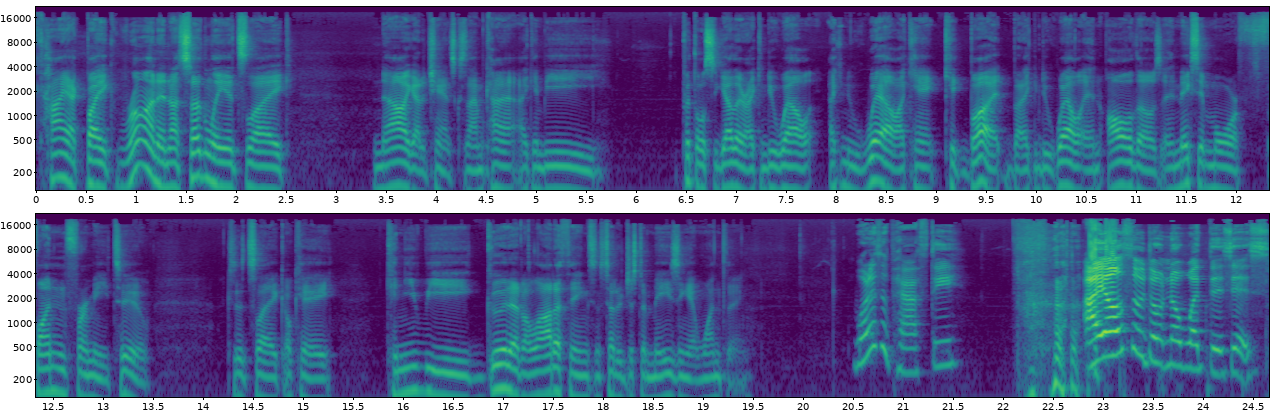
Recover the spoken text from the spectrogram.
kayak, bike, run, and uh, suddenly it's like now I got a chance because I'm kind of I can be put those together. I can do well. I can do well. I can't kick butt, but I can do well in all of those, and it makes it more fun for me too. Because it's like, okay, can you be good at a lot of things instead of just amazing at one thing? What is a pasty? I also don't know what this is.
